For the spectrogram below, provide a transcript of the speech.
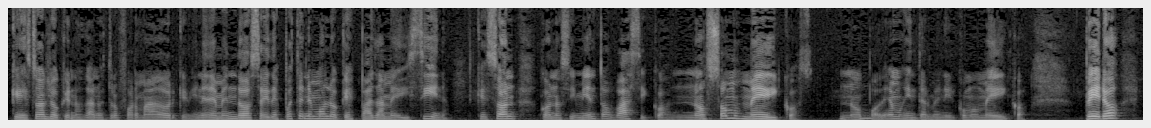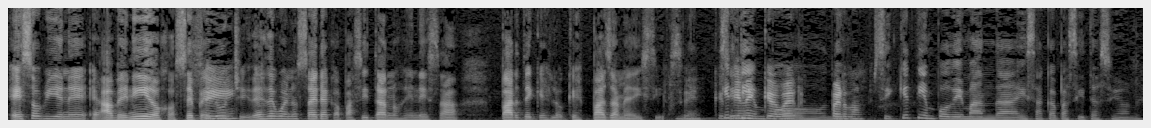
que eso es lo que nos da nuestro formador que viene de Mendoza, y después tenemos lo que es paya medicina, que son conocimientos básicos. No somos médicos, no podemos intervenir como médicos. Pero eso viene, ha venido José Pelucci desde Buenos Aires a capacitarnos en esa parte que es lo que es paya medicina. ¿Qué, tiene que ver? Perdón. sí, ¿Qué tiempo demanda esa capacitación?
